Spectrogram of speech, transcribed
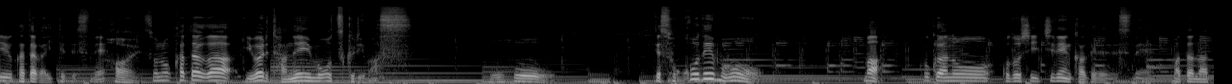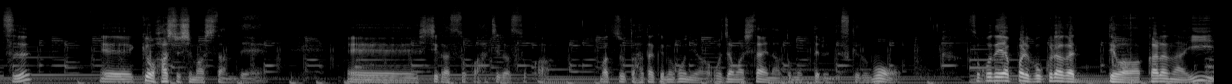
っうんていう方がいてですねはい。その方がいわゆる種芋を作ります。おほでそこでもまあ僕あの今年1年かけてですねまた夏、えー今日ハッシュしましたんで、えー7月とか8月とかまたちょっと畑の方にはお邪魔したいなと思ってるんですけどもそこでやっぱり僕らがではわからない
